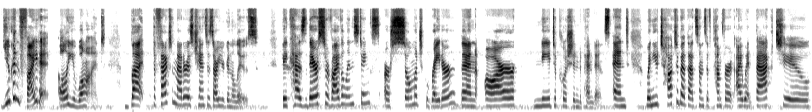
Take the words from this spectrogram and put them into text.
you can fight it all you want. But the fact of the matter is, chances are you're going to lose because their survival instincts are so much greater than our need to push independence. And when you talked about that sense of comfort, I went back to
